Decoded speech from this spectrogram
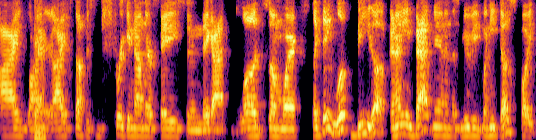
eye line, eye stuff is streaking down their face and they got blood somewhere. Like they look beat up. And I mean, Batman in this movie when he does fight,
